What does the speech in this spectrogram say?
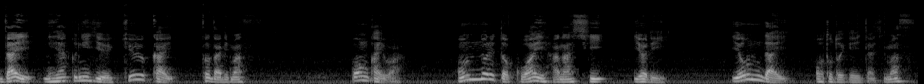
第229回となります。今回は、ほんのりと怖い話より4台お届けいたします。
